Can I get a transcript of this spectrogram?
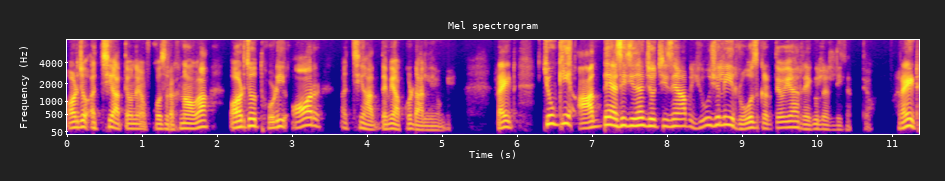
और जो अच्छी आदतें उन्हें ऑफकोर्स रखना होगा और जो थोड़ी और अच्छी आदतें भी आपको डालनी होंगी। राइट क्योंकि आदतें ऐसी चीज़ें जो चीज़ें आप यूजुअली रोज करते हो या रेगुलरली करते हो। राइट?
